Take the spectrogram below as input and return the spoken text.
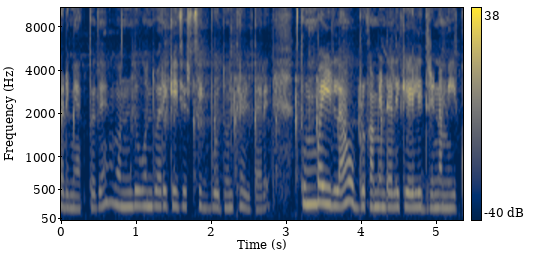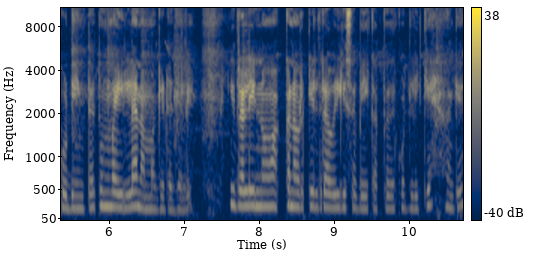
ಕಡಿಮೆ ಆಗ್ತದೆ. ಒಂದು, ಒಂದೂವರೆ ಕೆ ಜಿ ಸಿಗ್ಬೋದು ಅಂತ ಹೇಳ್ತಾರೆ. ತುಂಬ ಇಲ್ಲ ಒಬ್ಬರು ಕಮೆಂಟಲ್ಲಿ ಕೇಳಿದ್ರಿ ನಮಗೆ ಕೊಡಿ ಅಂತ. ತುಂಬ ಇಲ್ಲ ನಮ್ಮ ಗಿಡದಲ್ಲಿ. ಇದರಲ್ಲಿ ಇನ್ನು ಅಕ್ಕನವ್ರು ಕೇಳಿದ್ರೆ ಅವರಿಗೆ ಸಹ ಬೇಕಾಗ್ತದೆ ಕೊಡಲಿಕ್ಕೆ, ಹಾಗೆ.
